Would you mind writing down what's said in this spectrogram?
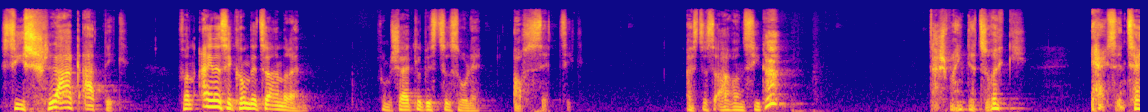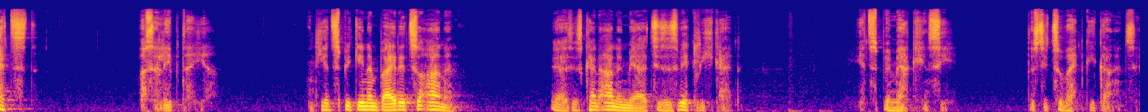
Sie ist schlagartig, von einer Sekunde zur anderen, vom Scheitel bis zur Sohle, aussätzig. Als das Aaron sieht, da springt er zurück. Er ist entsetzt. Was erlebt er hier? Und jetzt beginnen beide zu ahnen. Ja, es ist kein Ahnen mehr, jetzt ist es Wirklichkeit. Jetzt bemerken sie, dass sie zu weit gegangen sind.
